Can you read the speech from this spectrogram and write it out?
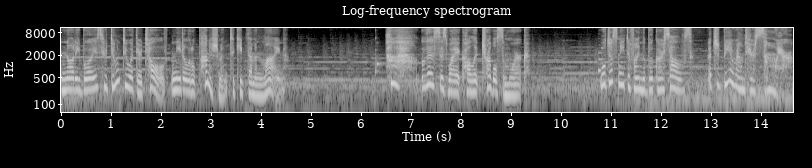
Naughty boys who don't do what they're told need a little punishment to keep them in line. this is why I call it troublesome work. We'll just need to find the book ourselves. It should be around here somewhere.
